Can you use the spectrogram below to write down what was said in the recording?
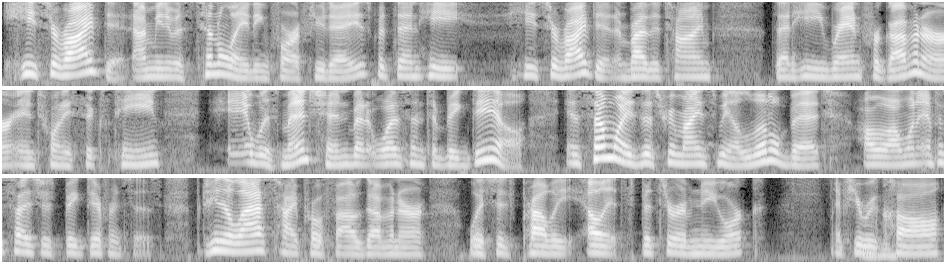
he survived it. I mean, it was titillating for a few days, but then he he survived it. And by the time that he ran for governor in 2016, it was mentioned, but it wasn't a big deal. In some ways, this reminds me a little bit, although I want to emphasize there's big differences between the last high profile governor, which is probably Eliot Spitzer of New York, if you mm-hmm. recall,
